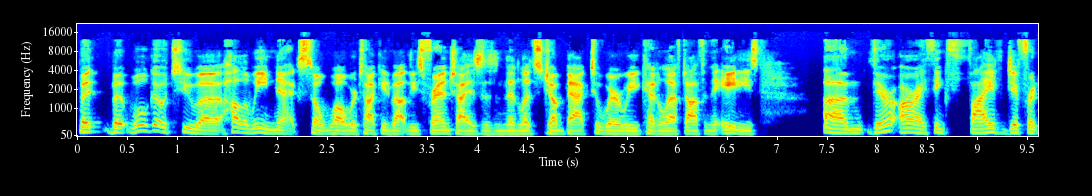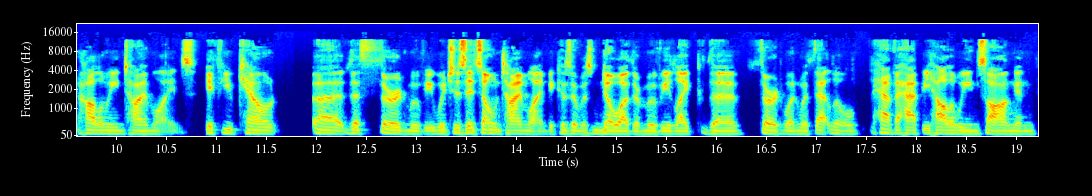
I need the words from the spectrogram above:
But but we'll go to uh, Halloween next. So while we're talking about these franchises, and then let's jump back to where we kind of left off in the 80s. Um, there are, I think, five different Halloween timelines if you count uh, the third movie, which is its own timeline because there was no other movie like the third one with that little "Have a Happy Halloween" song, and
